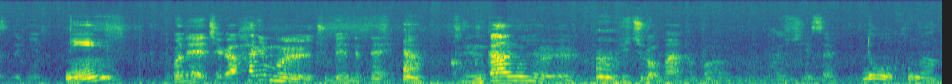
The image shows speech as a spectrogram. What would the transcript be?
선생님. 네. 이번에 제가 한인물 준비했는데 어. 건강을 어. 위주로만 한번 봐주시겠어요? 누구 건강?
